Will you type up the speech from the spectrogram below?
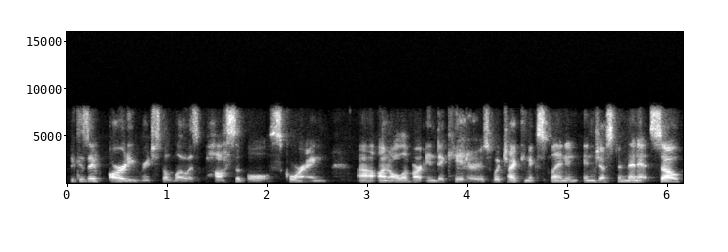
because they've already reached the lowest possible scoring uh, on all of our indicators, which I can explain in, in just a minute. So,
